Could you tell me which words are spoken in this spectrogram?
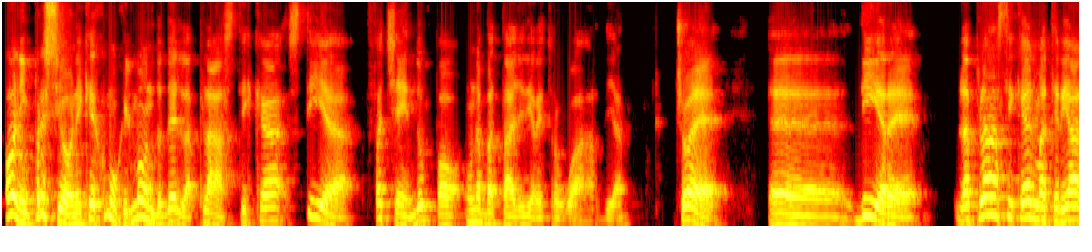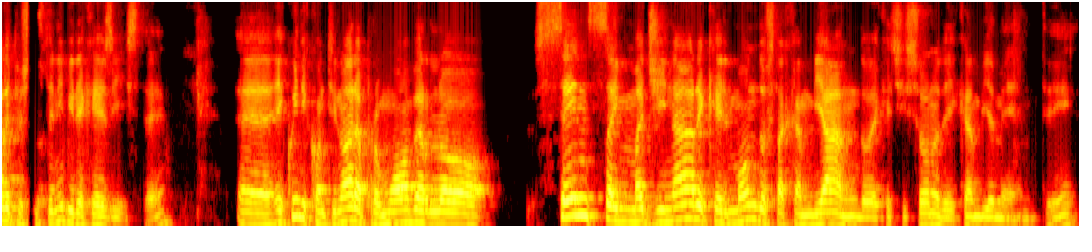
ho l'impressione che comunque il mondo della plastica stia facendo un po' una battaglia di retroguardia, cioè eh, dire la plastica è il materiale più sostenibile che esiste eh, e quindi continuare a promuoverlo senza immaginare che il mondo sta cambiando e che ci sono dei cambiamenti,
